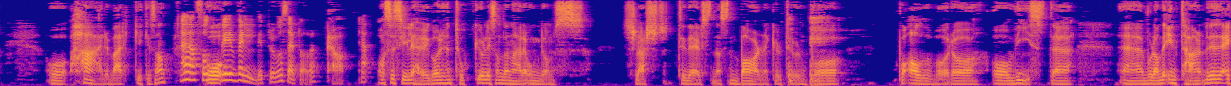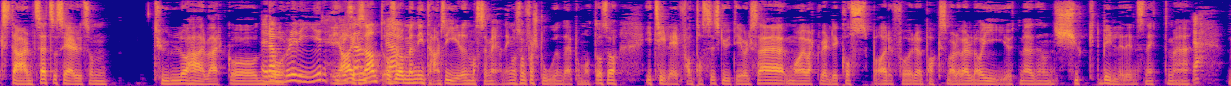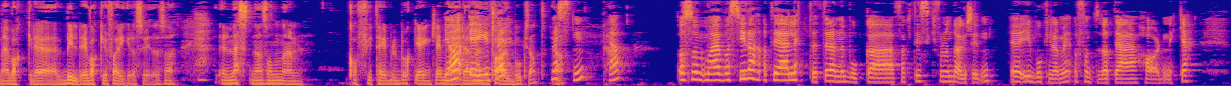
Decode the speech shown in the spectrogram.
Og hærverk, ikke sant? Ja, folk og, blir veldig provosert av det. Ja. ja. Og Cecilie Høygård, hun tok jo liksom den her ungdoms- slash til dels nesten barnekulturen på, på alvor og, og viste hvordan det, intern, det eksternt sett så ser det ut som tull og hærverk og Rablerier, liksom. Ja, ikke sant? Også, ja. Men internt så gir det masse mening, og så forsto hun det, på en måte. Og så i tillegg fantastisk utgivelse. Må ha vært veldig kostbar for Pax, var det vel, å gi ut med sånn tjukt billedinnsnitt med, ja. med vakre, bilder i vakre farger osv. Så, videre. så nesten en sånn um, coffee table book, egentlig, mer enn egentlig. en fagbok. sant? Nesten, ja. Og så må jeg bare si da, at jeg lette etter denne boka faktisk for noen dager siden eh, i bokhylla mi, og fant ut at jeg har den ikke.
